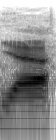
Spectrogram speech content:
Yeah.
